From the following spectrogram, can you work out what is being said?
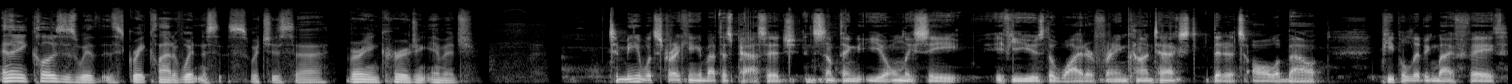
And then he closes with this great cloud of witnesses, which is a very encouraging image. To me, what's striking about this passage and something that you only see if you use the wider frame context, that it's all about people living by faith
